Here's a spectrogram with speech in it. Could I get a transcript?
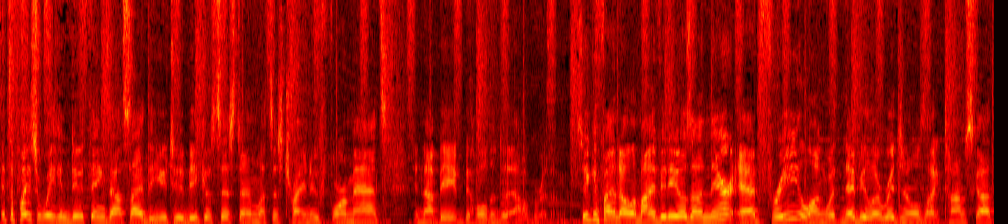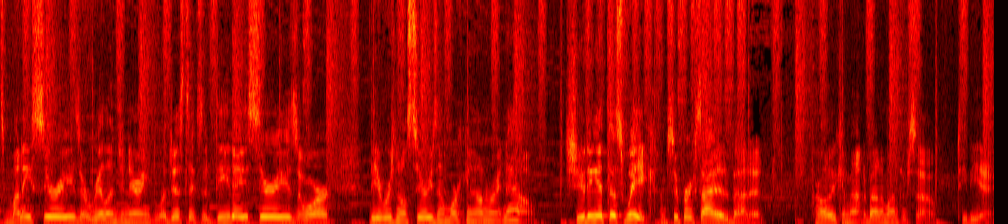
It's a place where we can do things outside the YouTube ecosystem, lets us try new formats, and not be beholden to the algorithm. So you can find all of my videos on there, ad-free, along with Nebula originals like Tom Scott's Money series, or Real Engineering Logistics of D-Day series, or the original series I'm working on right now. Shooting it this week. I'm super excited about it. Probably come out in about a month or so. TBA.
